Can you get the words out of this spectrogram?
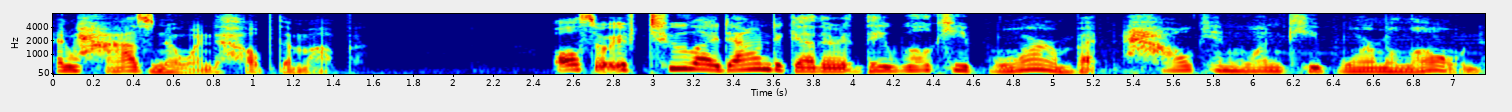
and has no one to help them up. Also, if two lie down together, they will keep warm, but how can one keep warm alone?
